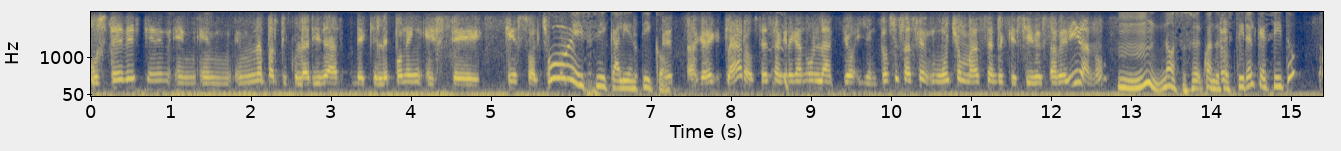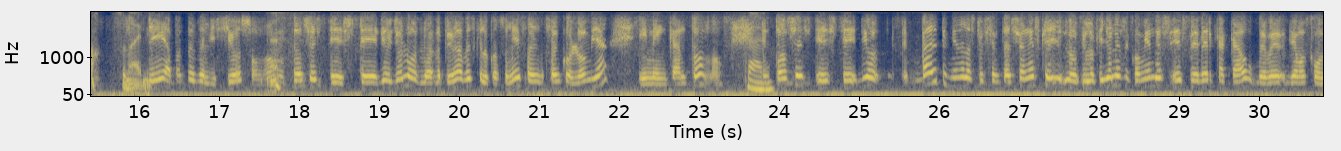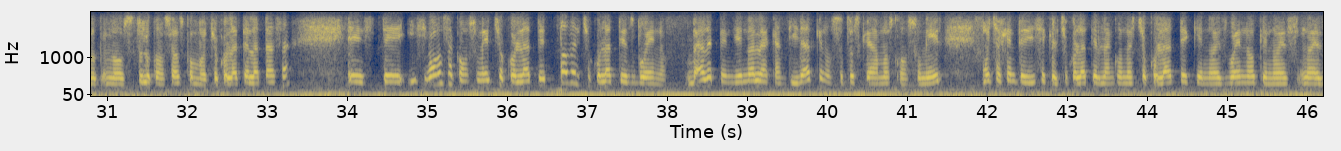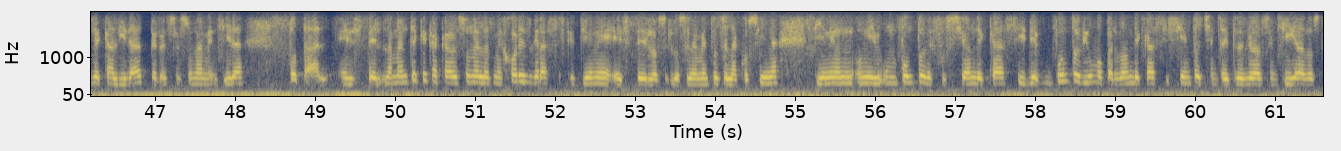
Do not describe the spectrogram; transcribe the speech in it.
ustedes tienen en, en, en una particularidad de que le ponen este queso al chocolate Uy, sí, calientico. Ustedes agreg- claro, ustedes agregan un lácteo y entonces hacen mucho más enriquecido esta bebida, ¿no? Mm, no, cuando se estira el quesito, oh, es una delicia. Sí, aparte es delicioso, ¿no? Entonces, este, digo, yo lo, lo- la primera vez que lo consumí fue, en- fue en Colombia y me encantó, ¿no? Claro. Entonces, este, digo, va dependiendo de las presentaciones que lo, lo que yo les recomiendo es, es beber cacao, beber, digamos, como lo, nosotros lo conocemos como chocolate a la taza, este, y si vamos a consumir chocolate, todo el chocolate es bueno, va dependiendo de la cantidad que nosotros queramos consumir. Mucha gente dice que el chocolate blanco no es chocolate, que no es bueno, que no es no es de calidad, pero eso es una mentira total. Este, la manteca de cacao es una de las mejores grasas que tiene este los los elementos de la cocina, tiene un, un, un punto de fusión de casi de un punto de humo, perdón, de casi 183 grados centígrados.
